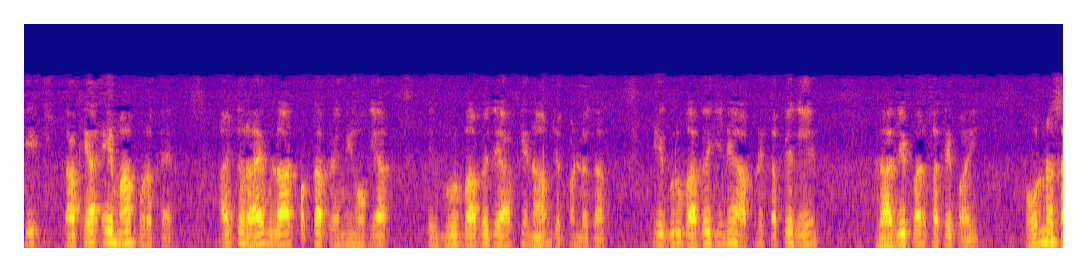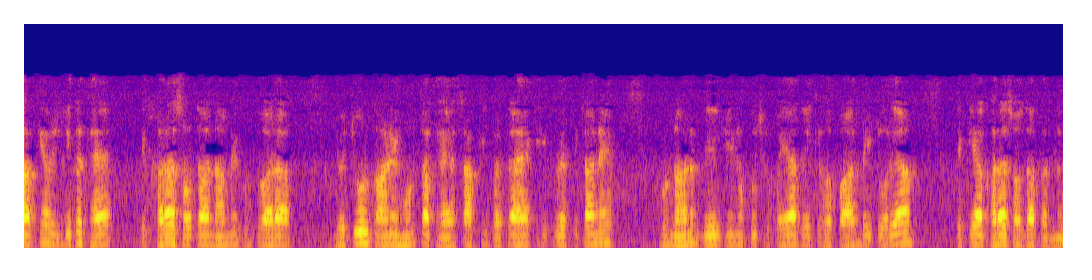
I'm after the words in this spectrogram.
ਕਿ ਆਖਿਆ ਇਹ ਮਹਾਪੁਰਖ ਹੈ ਅੱਜ ਤੋਂ ਰਾਏ ਬੁਲਾਰ ਪੱਕਾ ਪ੍ਰੇਮੀ ਹੋ ਗਿਆ ਤੇ ਗੁਰੂ ਬਾਬੇ ਦੇ ਆਖੇ ਨਾਮ ਜਪਣ ਲਗਾ ਇਹ ਗੁਰੂ ਬਾਬੇ ਜੀ ਨੇ ਆਪਣੇ ਤਪੇ ਦੇ ਰਾਜੇ ਪਰ ਫਤਿਹ ਪਾਈ ਹੋਰਨਾਂ ਸਾਖੀਆਂ ਵਿੱਚ ਲਿਖਤ ਹੈ ਕਿ ਖਰਾ ਸੌਦਾ ਨਾਮੇ ਗੁਰਦੁਆਰਾ ਜੋ ਚੂੜ ਕਾਣੇ ਹੁਣ ਤੱਕ ਹੈ ਸਾਖੀ ਭਰਦਾ ਹੈ ਕਿ ਇੱਕ ਵੇ ਪਿਤਾ ਨੇ ਗੁਰੂ ਨਾਨਕ ਦੇਵ ਜੀ ਨੂੰ ਕੁਝ ਰੁਪਇਆ ਦੇ ਕੇ ਵਪਾਰ ਲਈ ਟੋਰਿਆ ਤੇ ਕਿਹਾ ਖਰਾ ਸੌਦਾ ਕਰਨਾ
